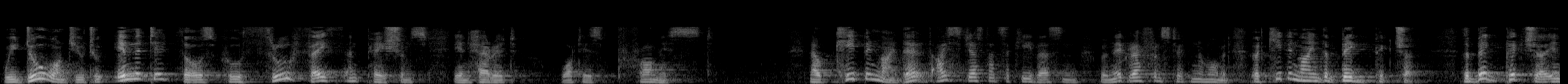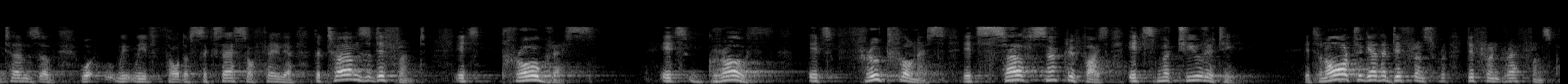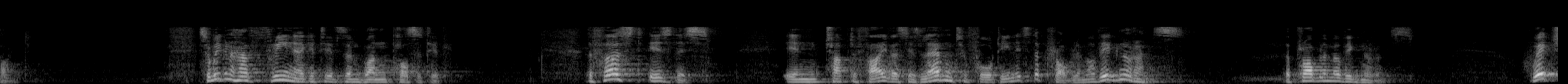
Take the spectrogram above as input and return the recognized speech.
we do want you to imitate those who through faith and patience inherit what is promised. Now, keep in mind, there, I suggest that's a key verse, and we'll make reference to it in a moment. But keep in mind the big picture. The big picture in terms of what we, we've thought of success or failure. The terms are different. It's progress. It's growth. It's fruitfulness. It's self-sacrifice. It's maturity. It's an altogether different, reference point. So we're going to have three negatives and one positive. The first is this. In chapter 5, verses 11 to 14, it's the problem of ignorance. The problem of ignorance. Which,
